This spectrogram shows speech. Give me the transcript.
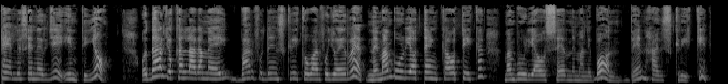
Pelles energi, inte jag. Och där jag kan lära mig varför den skriker och varför jag är e rädd. När man börjar tänka och tycka, man börjar och se när man är barn. Vem har skrikit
